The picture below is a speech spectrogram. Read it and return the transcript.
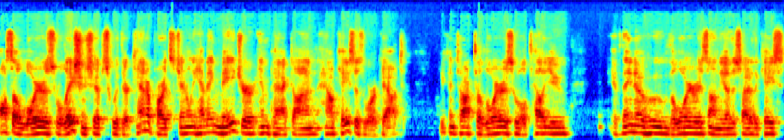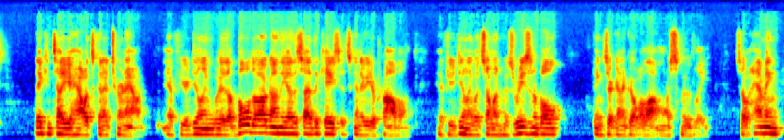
Also, lawyers' relationships with their counterparts generally have a major impact on how cases work out. You can talk to lawyers who will tell you if they know who the lawyer is on the other side of the case, they can tell you how it's going to turn out. If you're dealing with a bulldog on the other side of the case, it's going to be a problem. If you're dealing with someone who's reasonable, things are going to go a lot more smoothly. So having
